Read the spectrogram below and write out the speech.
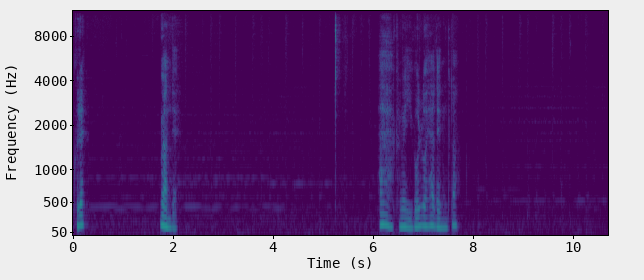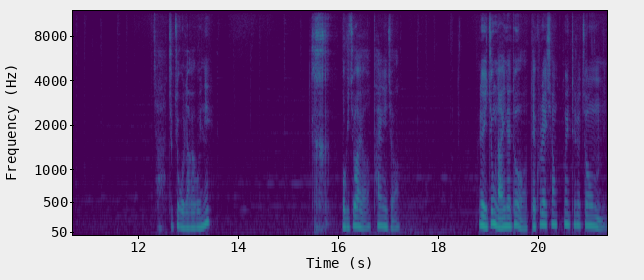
그래? 왜 안 돼? 아, 그러면 이걸로 해야 되는구나. 자, 쭉쭉 올라가고 있니? 크, 보기 좋아요. 다행이죠. 그리고 이쪽 라인에도 데코레이션 포인트를 좀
